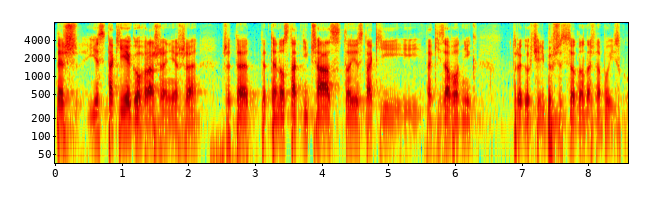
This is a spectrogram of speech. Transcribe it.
też jest takie jego wrażenie, że, że te, te, ten ostatni czas to jest taki, taki zawodnik, którego chcieliby wszyscy oglądać na boisku?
